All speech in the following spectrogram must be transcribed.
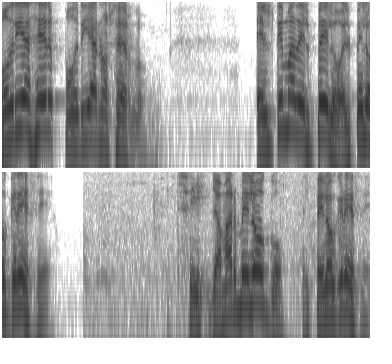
podría ser, podría no serlo. El tema del pelo, el pelo crece. Sí. Llamarme loco, el pelo crece.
